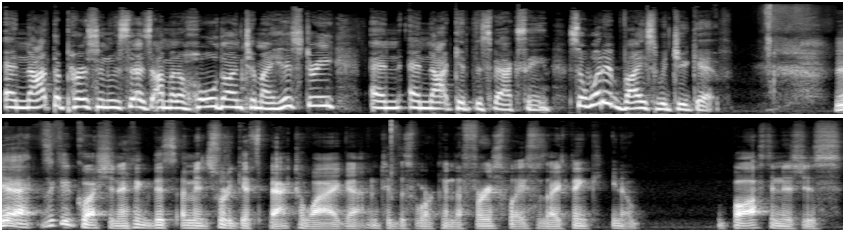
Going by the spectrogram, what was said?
and not the person who says I'm going to hold on to my history and and not get this vaccine. So, what advice would you give? Yeah, it's a good question. I think this. I mean, it sort of gets back to why I got into this work in the first place. Was I think you know, Boston is just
